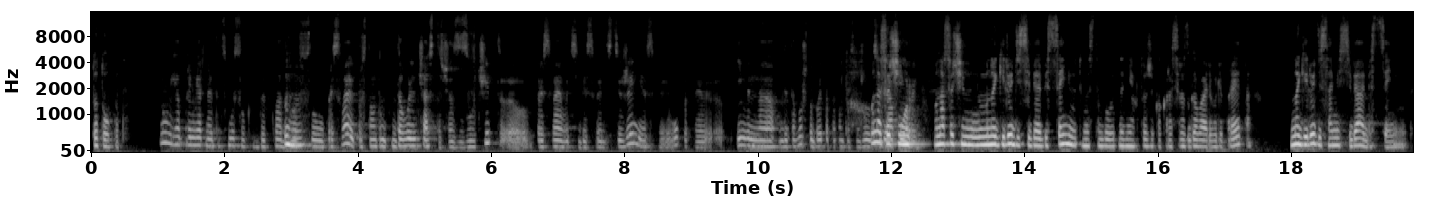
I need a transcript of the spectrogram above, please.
тот опыт. Ну, я примерно этот смысл как бы вкладываю угу. в слово присваивать, просто он там довольно часто сейчас звучит, э, присваивать себе свои достижения, свои опыты, именно для того, чтобы это потом послужило у нас очень, опорой. У нас очень многие люди себя обесценивают, и мы с тобой вот на днях тоже как раз разговаривали про это. Многие люди сами себя обесценивают.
